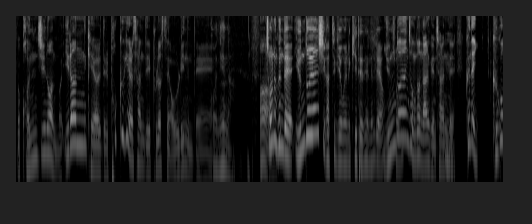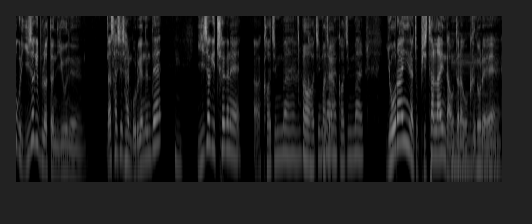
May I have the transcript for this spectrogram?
또 권진원 뭐 이런 계열들 포크 계열 사람들이 불렀을 때 어울리는데 권이나 어. 저는 근데 윤도현 씨 같은 경우에는 기대되는데요. 윤도현 정도는 나는 괜찮은데 음. 근데 그 곡을 이적이 불렀던 이유는 나 사실 잘 모르겠는데 음. 이적이 최근에 어, 거짓말 어, 거짓말 맞아요. 거짓말 요 라인이랑 좀 비슷한 라인 나오더라고 그 음. 노래에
